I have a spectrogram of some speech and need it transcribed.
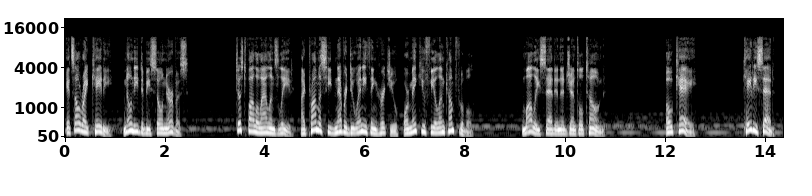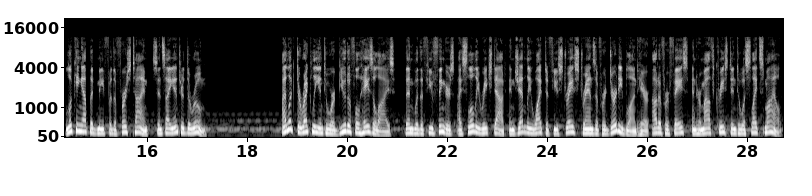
It's alright, Katie, no need to be so nervous. Just follow Alan's lead, I promise he'd never do anything hurt you or make you feel uncomfortable. Molly said in a gentle tone. Okay. Katie said, looking up at me for the first time since I entered the room. I looked directly into her beautiful hazel eyes, then with a few fingers I slowly reached out and gently wiped a few stray strands of her dirty blonde hair out of her face and her mouth creased into a slight smile.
